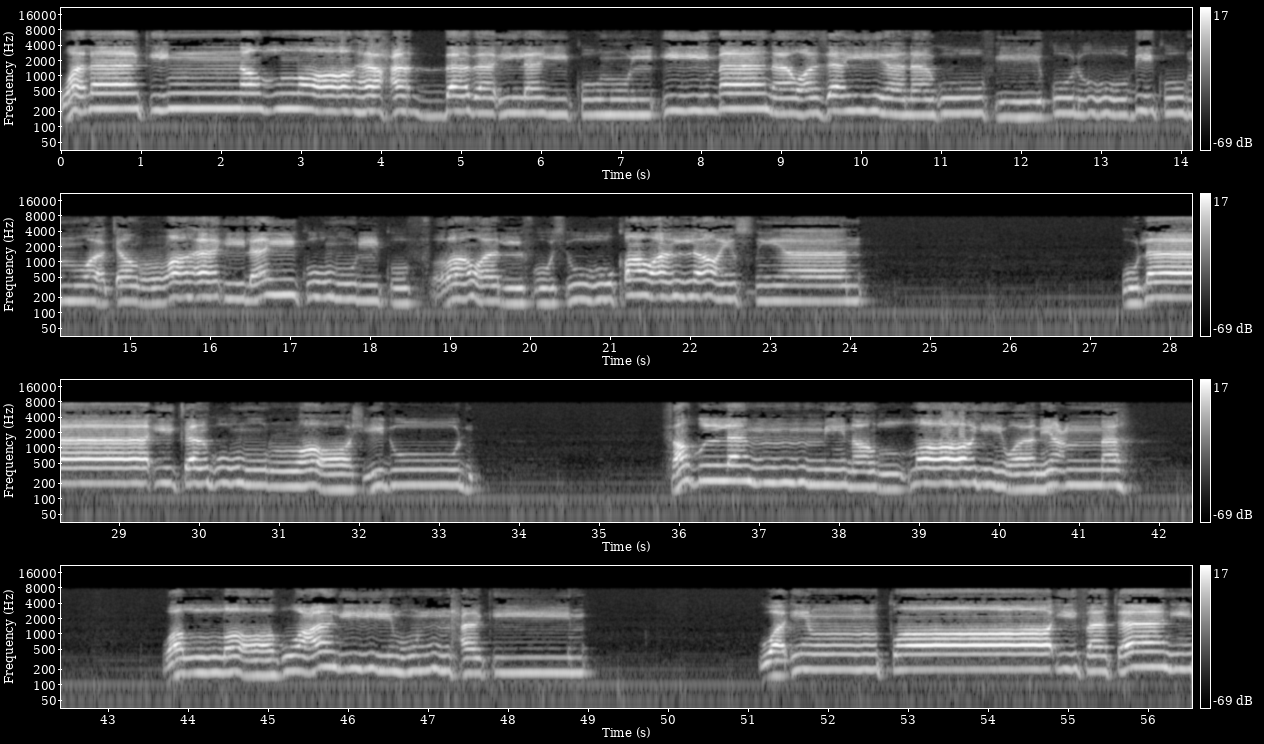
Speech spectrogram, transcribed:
ولكن الله حبب إليكم الإيمان وزينه في قلوبكم وكره إليكم الكفر والفسوق والعصيان أولئك هم الراشدون. فضلا من الله ونعمة. والله عليم حكيم. وان طائفتان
